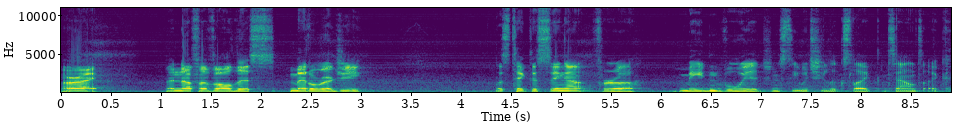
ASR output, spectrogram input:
All right, enough of all this metallurgy. Let's take this thing out for a maiden voyage and see what she looks like and sounds like.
